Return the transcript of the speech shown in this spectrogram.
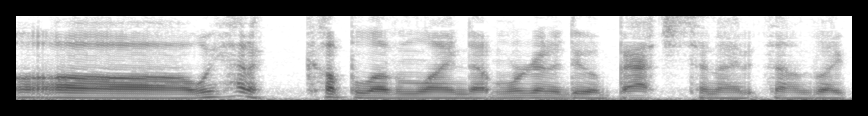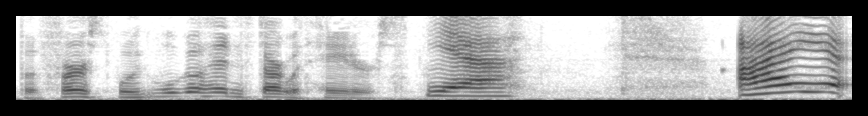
Oh, we had a couple of them lined up, and we're going to do a batch tonight, it sounds like. But first, we'll, we'll go ahead and start with haters. Yeah. I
